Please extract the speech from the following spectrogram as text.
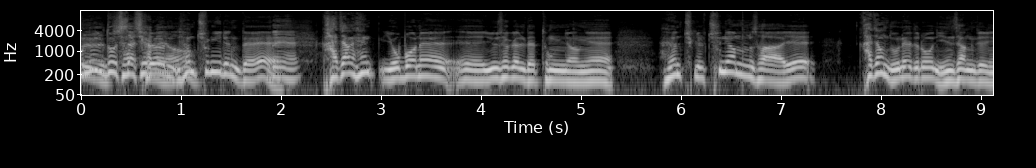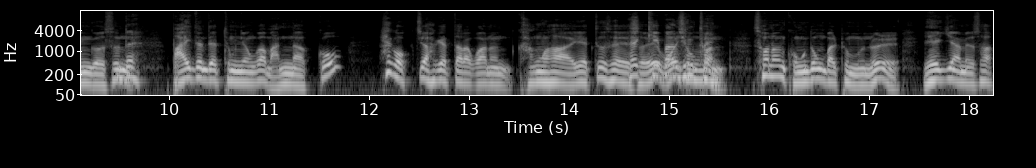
오늘도 시작하네요. 사실은 현충일인데 네. 가장 행, 요번에 윤석열 대통령의 현충일 추념사에 가장 눈에 들어온 인상적인 것은 네. 바이든 대통령과 만났고 핵 억제하겠다라고 하는 강화의 뜻에서의 워싱턴 동맹. 선언 공동 발표문을 얘기하면서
